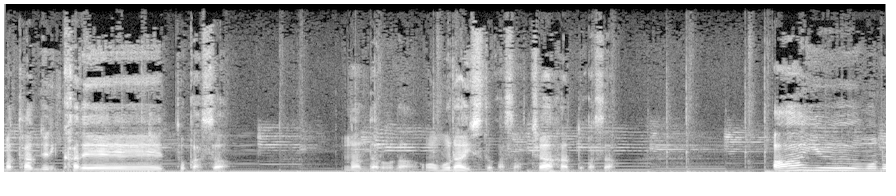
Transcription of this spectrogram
まあ単純にカレーとかさなんだろうなオムライスとかさチャーハンとかさああいうもの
